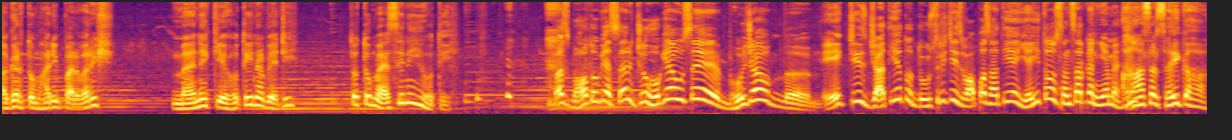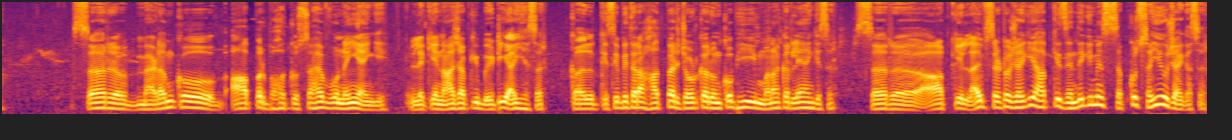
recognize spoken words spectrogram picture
अगर तुम्हारी परवरिश मैंने की होती ना बेटी तो तुम ऐसे नहीं होती। बस बहुत हो गया सर। जो हो गया उसे भूल जाओ। एक चीज़ जाती है तो दूसरी चीज़ वापस आती है। यही तो संसार का नियम है हाँ सर सही कहा। सर मैडम को आप पर बहुत गुस्सा है वो नहीं आएँगी। लेकिन आज आपकी बेटी आई है सर। कल किसी भी तरह हाथ पैर जोड़कर उनको भी मना कर ले आएँगे सर। सर आपकी लाइफ सेट हो जाएगी आपकी ज़िंदगी में सब कुछ सही हो जाएगा सर।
